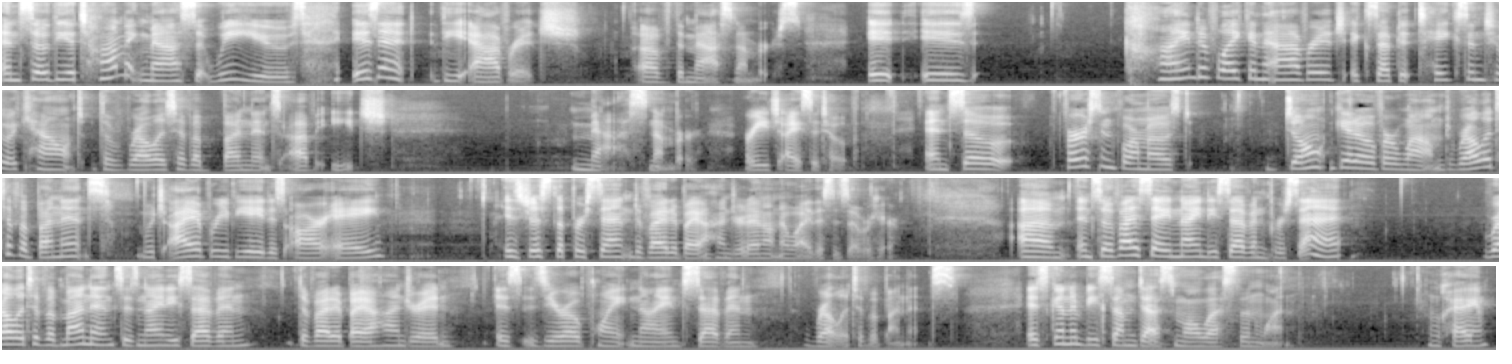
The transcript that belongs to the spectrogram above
And so the atomic mass that we use isn't the average of the mass numbers. It is kind of like an average, except it takes into account the relative abundance of each mass number or each isotope. And so, first and foremost, don't get overwhelmed. Relative abundance, which I abbreviate as RA, is just the percent divided by 100. I don't know why this is over here. Um, and so if I say 97%, relative abundance is 97 divided by 100 is 0.97 relative abundance. It's going to be some decimal less than 1. Okay?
